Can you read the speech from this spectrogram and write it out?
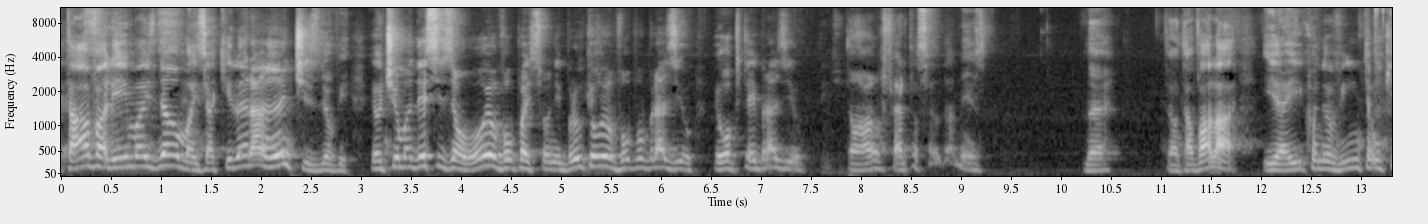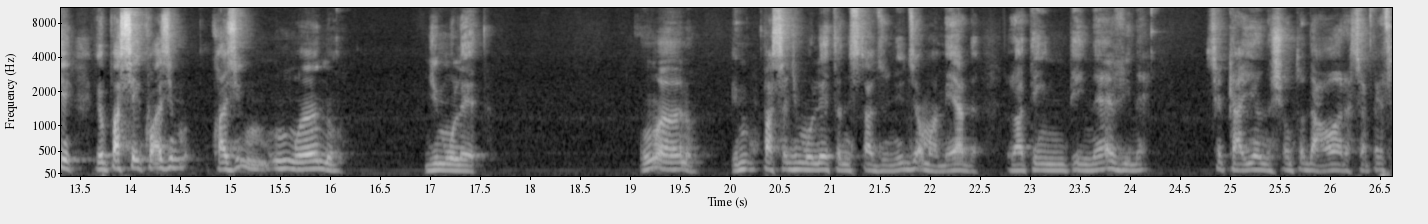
tava ali, mas não, mas aquilo era antes de eu vir. Eu tinha uma decisão, ou eu vou para Stony Brook ou eu vou para o Brasil. Eu optei Brasil. Então a oferta saiu da mesa, né? Então tava lá. E aí quando eu vim, então que eu passei quase quase um ano de muleta. Um ano. Passar de muleta nos Estados Unidos é uma merda. Lá tem, tem neve, né? Você caía no chão toda hora, você aperta,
